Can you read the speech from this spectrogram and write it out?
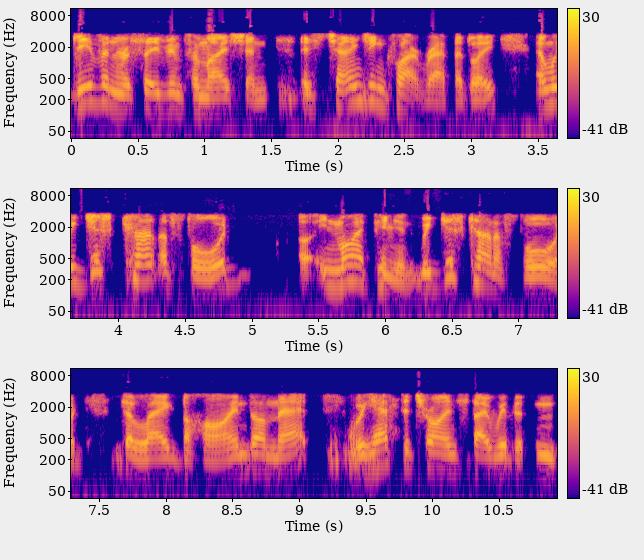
give and receive information is changing quite rapidly, and we just can't afford uh, in my opinion, we just can't afford to lag behind on that. We have to try and stay with it. And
